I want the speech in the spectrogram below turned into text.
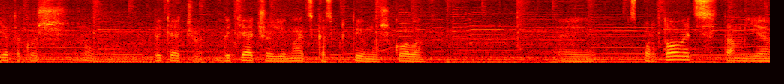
є також ну, дитячо, дитячо-юнацька спортивна школа. Спортовець, там є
